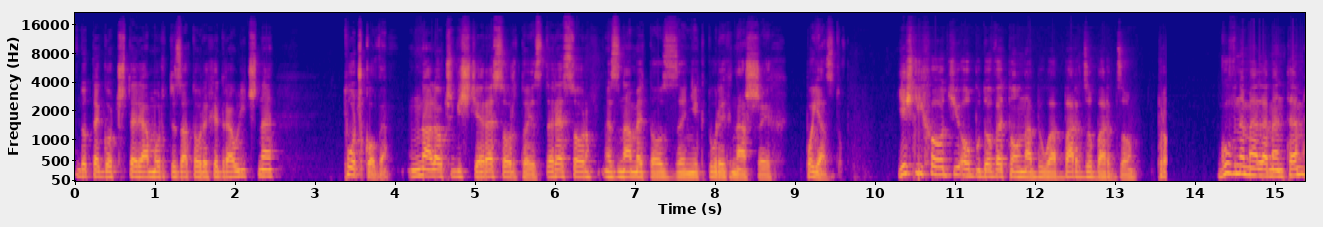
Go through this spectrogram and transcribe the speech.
do tego cztery amortyzatory hydrauliczne, tłoczkowe. No ale oczywiście resor to jest resor, znamy to z niektórych naszych pojazdów. Jeśli chodzi o budowę, to ona była bardzo, bardzo prosta. Głównym elementem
